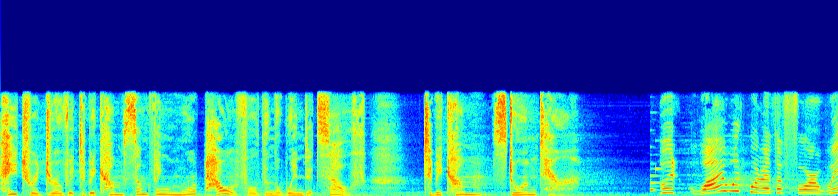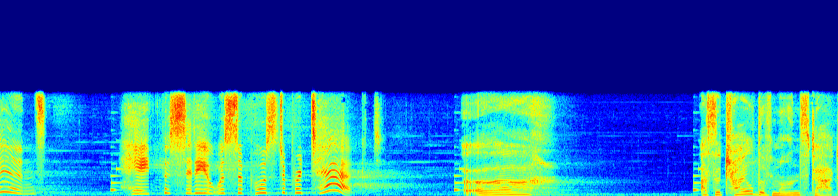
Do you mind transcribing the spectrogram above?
Hatred drove it to become something more powerful than the wind itself. To become Storm Terror. But why would one of the four winds hate the city it was supposed to protect? Uh... As a child of Mondstadt,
